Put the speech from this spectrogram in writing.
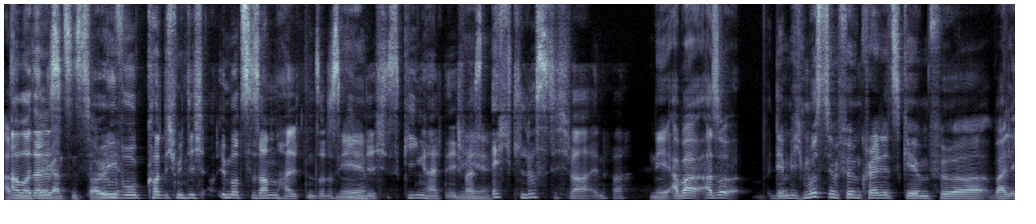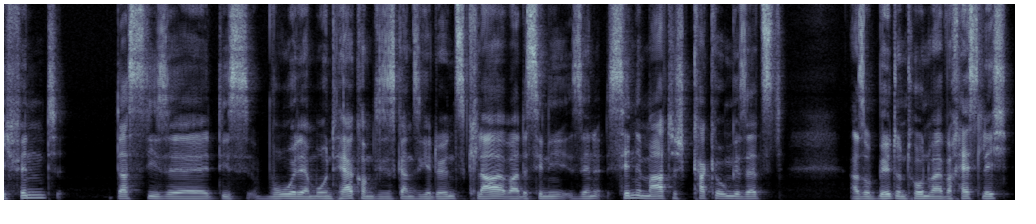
Also aber dann ist, irgendwo konnte ich mich nicht immer zusammenhalten, so das nee. ging nicht, es ging halt nicht, nee. weil es echt lustig war einfach. Nee, aber also dem ich muss dem Film Credits geben für, weil ich finde, dass diese, dies, wo der Mond herkommt, dieses ganze Gedöns, klar war das cine, cine, cinematisch kacke umgesetzt. Also Bild und Ton war einfach hässlich.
